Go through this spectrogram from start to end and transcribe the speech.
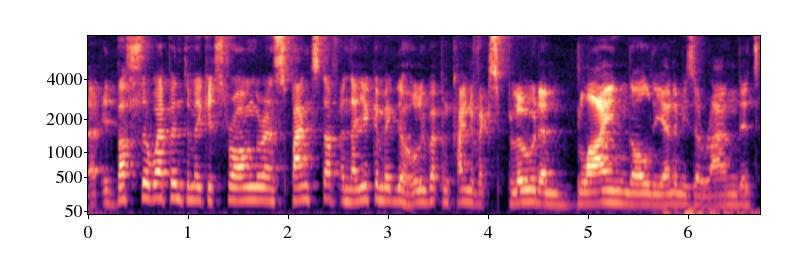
uh, it buffs the weapon to make it stronger and spank stuff, and then you can make the holy weapon kind of explode and blind all the enemies around it.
